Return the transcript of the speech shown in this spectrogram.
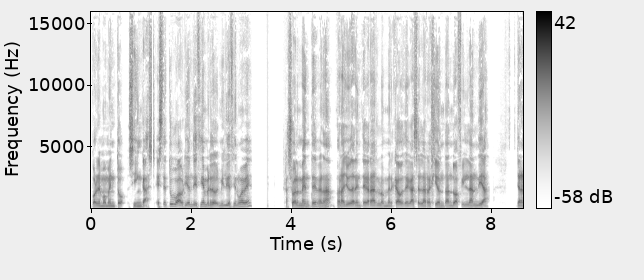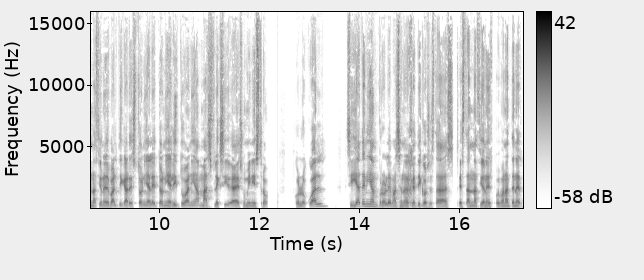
por el momento sin gas. Este tubo abrió en diciembre de 2019 casualmente, ¿verdad? Para ayudar a integrar los mercados de gas en la región, dando a Finlandia a las naciones bálticas de Estonia, Letonia y Lituania más flexibilidad de suministro, con lo cual, si ya tenían problemas energéticos estas, estas naciones, pues van a tener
